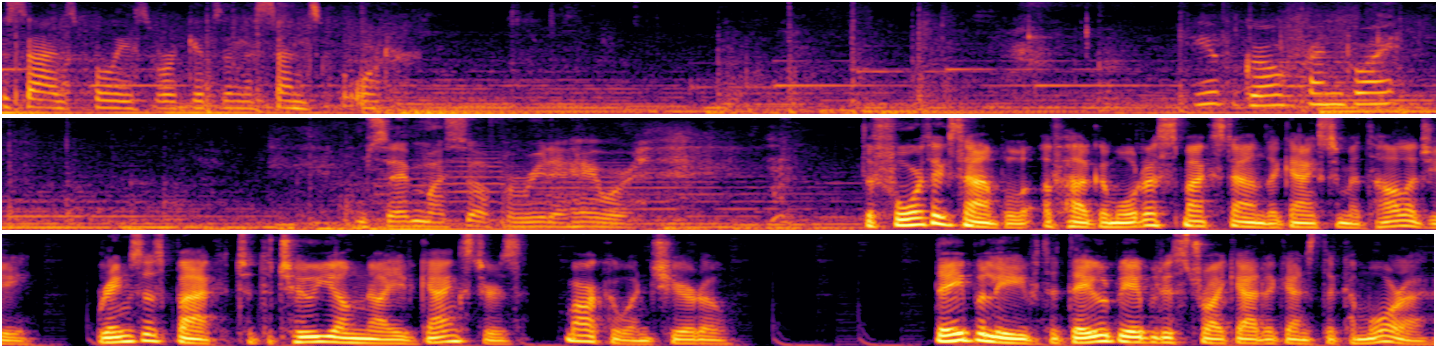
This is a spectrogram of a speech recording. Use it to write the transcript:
Besides, police work gives him a sense of order. Do you have a girlfriend, Dwight? I'm saving myself for Rita Hayworth. The fourth example of how Gomorrah smacks down the gangster mythology brings us back to the two young naive gangsters, Marco and Ciro. They believe that they will be able to strike out against the Camorra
